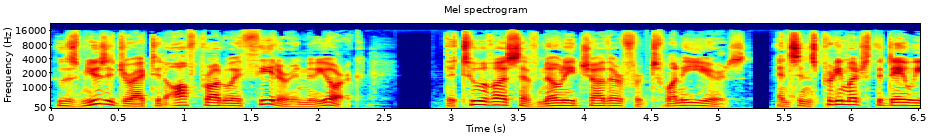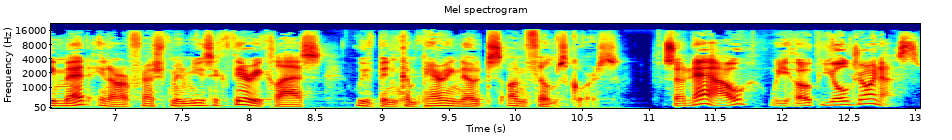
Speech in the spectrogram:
who's music directed off Broadway theater in New York. The two of us have known each other for 20 years, and since pretty much the day we met in our freshman music theory class, we've been comparing notes on film scores. So now, we hope you'll join us.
